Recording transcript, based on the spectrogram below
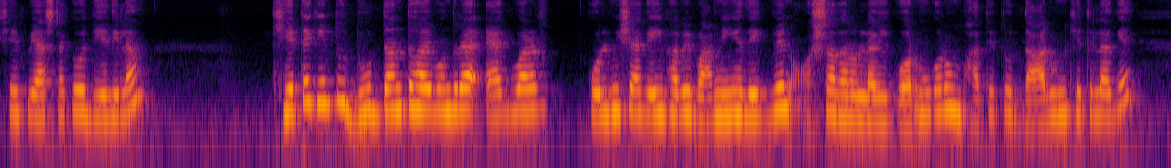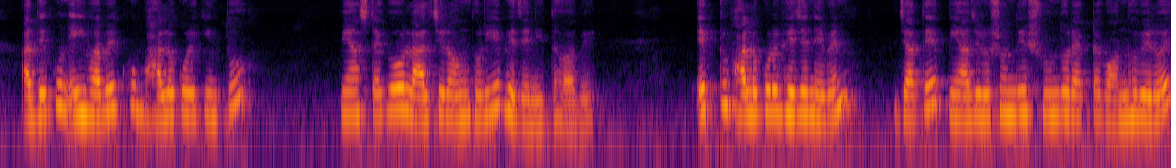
সেই পেঁয়াজটাকেও দিয়ে দিলাম। খেতে কিন্তু দুর্দান্ত হয় বন্ধুরা। একবার কলমি শাক এইভাবে বানিয়ে দেখবেন অসাধারণ লাগে। গরম গরম ভাতে তো দারুণ খেতে লাগে। আর দেখুন, এইভাবে খুব ভালো করে কিন্তু পেঁয়াজটাকেও লালচে রং ধরিয়ে ভেজে নিতে হবে। একটু ভালো করে ভেজে নেবেন যাতে পেঁয়াজ রসুন দিয়ে সুন্দর একটা গন্ধ বেরোয়।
